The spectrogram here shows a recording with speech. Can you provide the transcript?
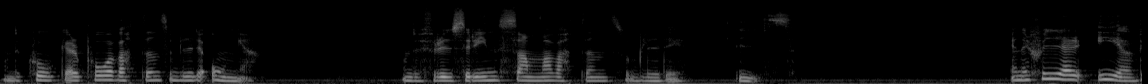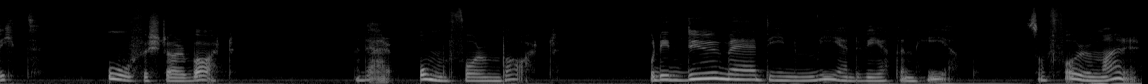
Om du kokar på vatten så blir det ånga. Om du fryser in samma vatten så blir det is. Energi är evigt, oförstörbart. Men det är omformbart. Och det är du med din medvetenhet som formar.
